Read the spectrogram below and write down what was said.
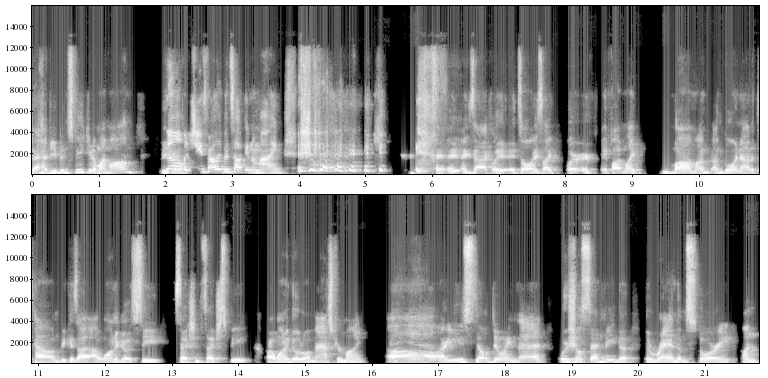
have you been speaking to my mom? Because no, but she's probably been talking to mine. exactly. It's always like, or if, if, I'm like, mom, I'm, I'm going out of town because I, I want to go see such and such speak, or I want to go to a mastermind. Oh, are you still doing that? Or she'll send me the, the random story on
